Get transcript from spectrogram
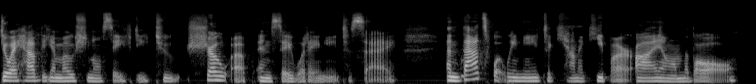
Do I have the emotional safety to show up and say what I need to say? And that's what we need to kind of keep our eye on the ball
